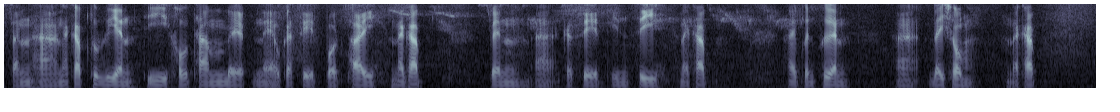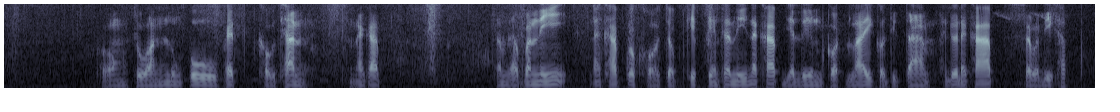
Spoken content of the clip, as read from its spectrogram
สรรหานะครับ ทุเรียนที่เขาทำแบบแนวเกษตรปลอดภัยนะครับ เป็นเกษตรอินทรีย์นะครับ ให้เพื่อนๆได้ชมนะครับ ของสวนลุงปูเพชรเขาชันนะครับสำหรับวันนี้นะครับ ก็ขอจบคลิปเพียงเท่านี้นะครับ อย่าลืมกดไลค์กดติดตามให้ด้วยนะครับ สวัสดีครับ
